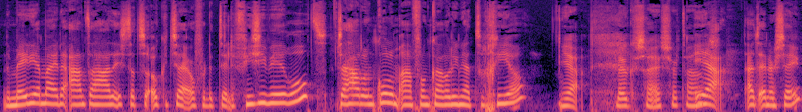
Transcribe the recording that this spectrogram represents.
de mediameiden aan te halen... is dat ze ook iets zei over de televisiewereld. Ze haalde een column aan van Carolina Trujillo. Ja, leuke schrijfster trouwens. Ja, uit NRC.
